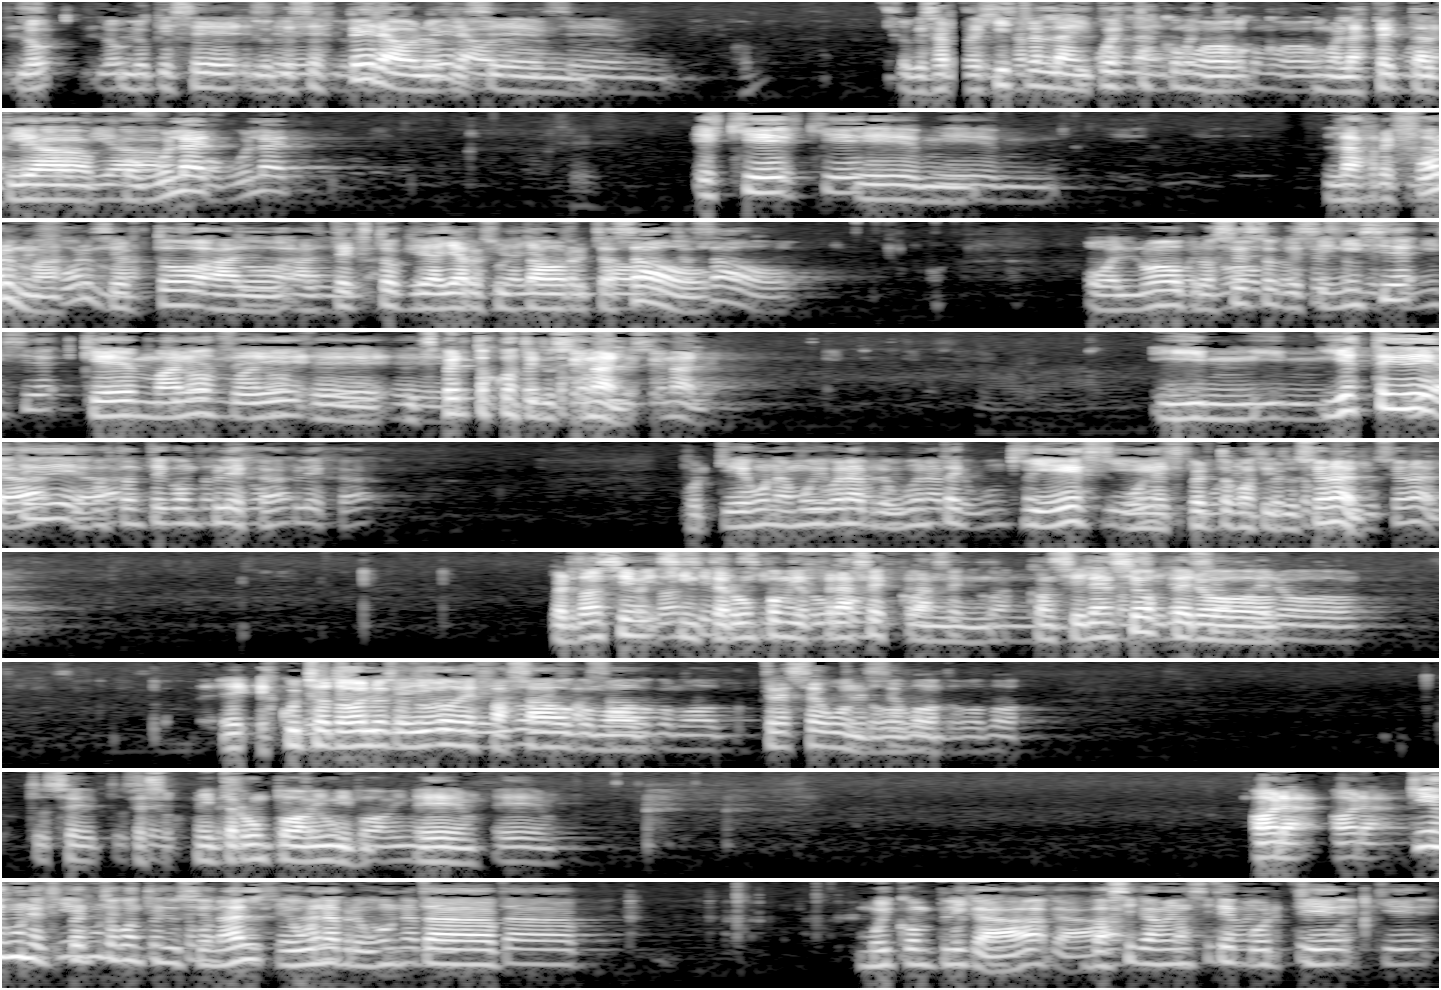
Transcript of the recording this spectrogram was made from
lo, lo, que se, lo que se espera o lo que se, lo que se registra en las encuestas como, como la expectativa popular. es que eh, las reformas, ¿cierto?, al, al texto que haya resultado rechazado o el nuevo proceso que se inicie que en manos de expertos constitucionales. Y, esta, idea es bastante, compleja, porque es una muy buena pregunta, ¿qué es un experto, constitucional? Perdón si, interrumpo, mis frases con, con, silencio, pero, escucho todo lo que digo desfasado como tres segundos, o dos. Entonces, eso, me interrumpo, a mí mismo. Eh, eh, Ahora, ahora ¿qué es un experto, constitucional? Es una pregunta, muy complicada, básicamente, porque,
